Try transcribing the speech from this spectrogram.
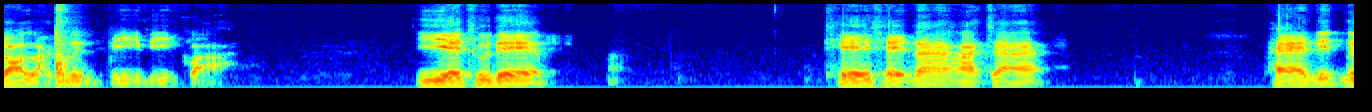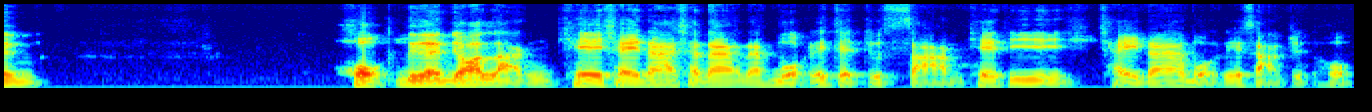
ย้อนหลังหนึ่งปีดีกว่า year to date K China อาจจะแพ้นิดหนึ่งหกเดือนย้อนหลัง K China ชนะนะ บวกได้เจ็ดจุดสาม KT China บวกได้สามจุดหก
